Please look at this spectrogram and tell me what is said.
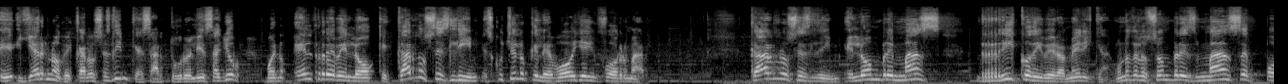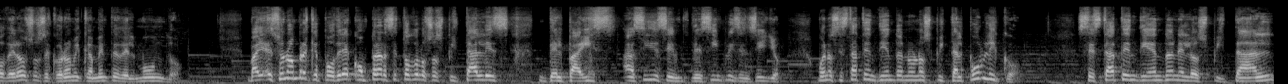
eh, yerno de Carlos Slim, que es Arturo Elías Ayub. Bueno, él reveló que Carlos Slim, escuche lo que le voy a informar Carlos Slim, el hombre más rico de Iberoamérica, uno de los hombres más poderosos económicamente del mundo. Vaya, es un hombre que podría comprarse todos los hospitales del país, así de, simple y sencillo. Bueno, se está atendiendo en un hospital público. Se está atendiendo en el Hospital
